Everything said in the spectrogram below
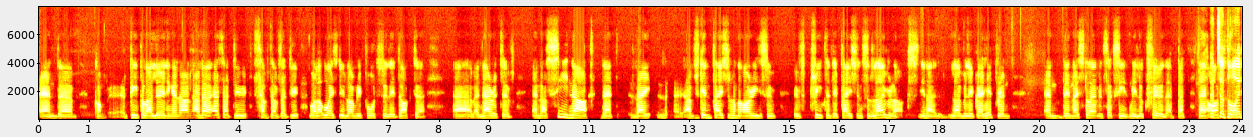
and um, com- people are learning. And I, I, know as I do, sometimes I do. Well, I always do long reports to their doctor, uh, a narrative, and I see now that they. I'm getting patients from the REs who've who've treated their patients with Lovenox, you know, low molecular heparin and then they still haven't succeeded. We look further, but they that's are. a blood.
